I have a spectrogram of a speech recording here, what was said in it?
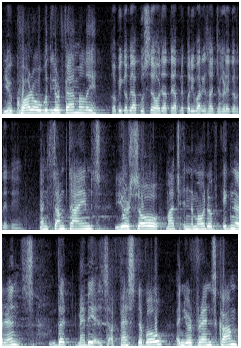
you quarrel with your family, कभी कभी आप गुस्से हो जाते हैं अपने परिवार के साथ झगड़े कर देते हैं and sometimes you're so much in the mode of ignorance that maybe it's a festival and your friends come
